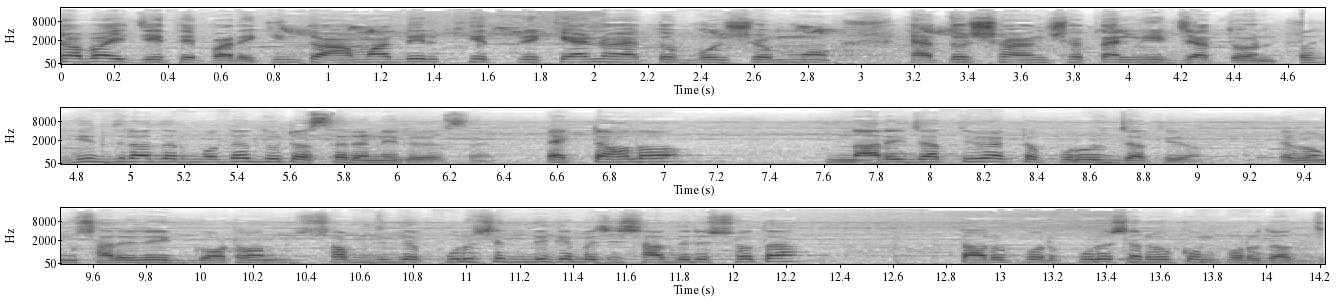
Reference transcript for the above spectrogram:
সবাই যেতে পারে। কিন্তু আমাদের ক্ষেত্রে কেন এত বৈষম্য এত সহিংসতা নির্যাতন? তো হিজড়াদের মধ্যে দুটো শ্রেণি রয়েছে। একটা হলো নারী জাতীয়, একটা পুরুষ জাতীয় এবং শারীরিক গঠন সব দিকে পুরুষের দিকে বেশি সাদৃশ্যতা, তার উপর পুরুষের হুকুম প্রযোজ্য।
